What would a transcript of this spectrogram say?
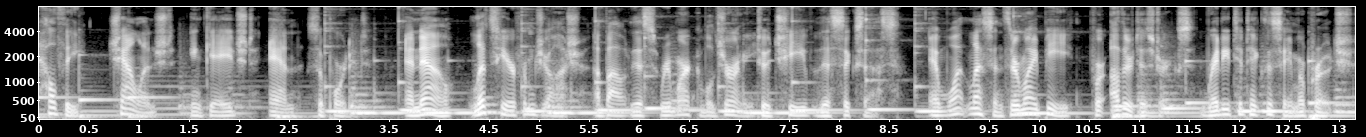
healthy, challenged, engaged, and supported. And now, let's hear from Josh about this remarkable journey to achieve this success and what lessons there might be for other districts ready to take the same approach.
